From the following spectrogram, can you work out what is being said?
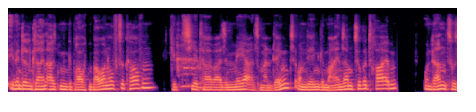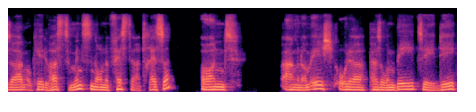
Eventuell einen kleinen alten gebrauchten Bauernhof zu kaufen, gibt es hier ah. teilweise mehr, als man denkt, um den gemeinsam zu betreiben. Und dann zu sagen, okay, du hast zumindest noch eine feste Adresse und angenommen ich oder Person B, C, D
